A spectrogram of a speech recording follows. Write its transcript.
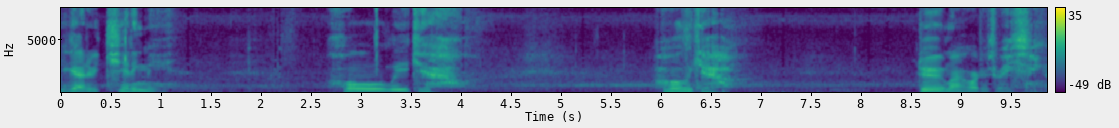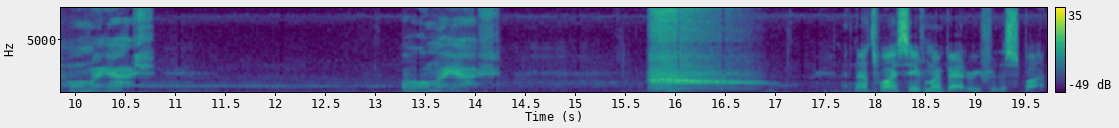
You gotta be kidding me. Holy cow. Holy cow. Dude, my heart is racing. Oh my gosh. Oh my gosh. And that's why I saved my battery for this spot.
